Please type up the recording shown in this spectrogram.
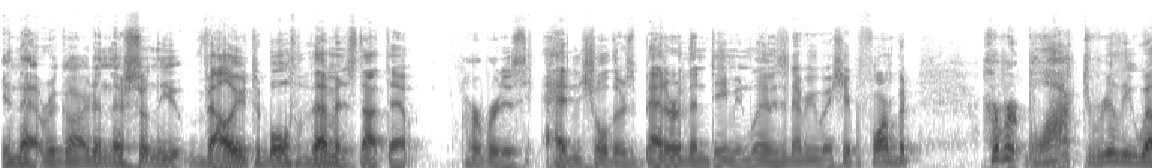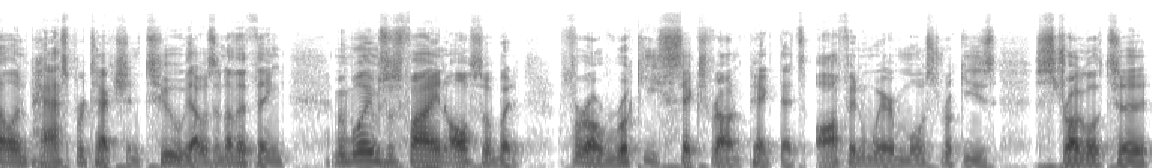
in that regard. And there's certainly value to both of them. And it's not that Herbert is head and shoulders better than Damien Williams in every way, shape, or form, but Herbert blocked really well in pass protection too. That was another thing. I mean, Williams was fine also, but for a rookie six round pick, that's often where most rookies struggle to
